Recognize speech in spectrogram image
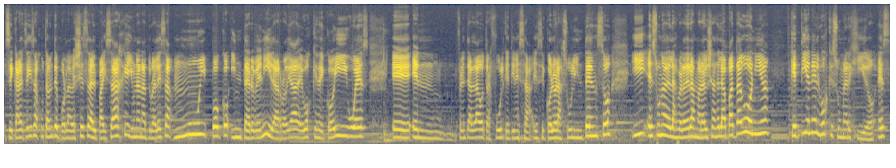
se caracteriza justamente por la belleza del paisaje y una naturaleza muy poco intervenida, rodeada de bosques de coigües, eh, en, frente al lago Traful que tiene ese color azul intenso y es una de las verdaderas maravillas de la Patagonia que tiene el bosque sumergido. Es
